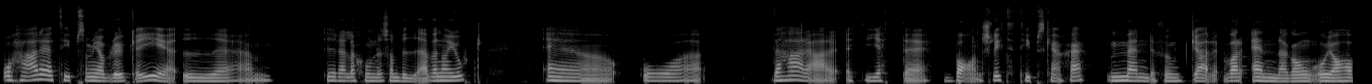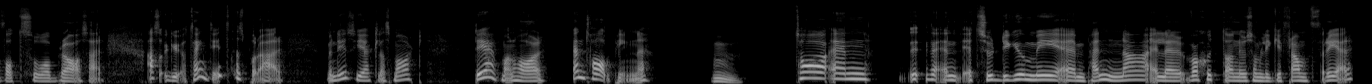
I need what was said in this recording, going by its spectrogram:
Och här är ett tips som jag brukar ge i, eh, i relationer som vi även har gjort. Eh, och det här är ett jättebarnsligt tips kanske, men det funkar varenda gång och jag har fått så bra så här. Alltså gud, jag tänkte inte ens på det här, men det är så jäkla smart. Det är att man har en talpinne. Mm. Ta en, en, ett suddgummi, en penna eller vad sjutton nu som ligger framför er.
